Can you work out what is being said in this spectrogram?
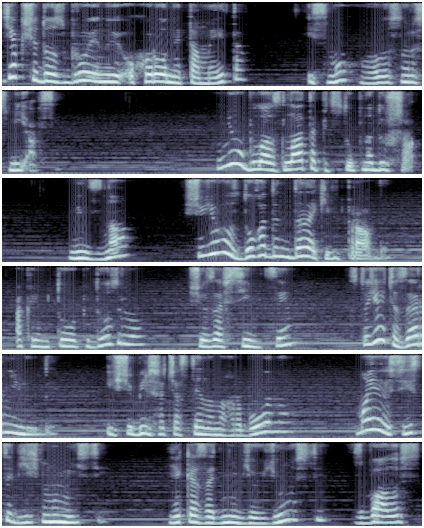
Як щодо озброєної охорони та мита? І смог голосно розсміявся. У нього була злата підступна душа. Він знав, що його здогади недалекі від правди, а крім того, підозрював, що за всім цим стоять озерні люди, і що більша частина награбованого має осісти в їхньому місці, яке за днів його юності звалось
